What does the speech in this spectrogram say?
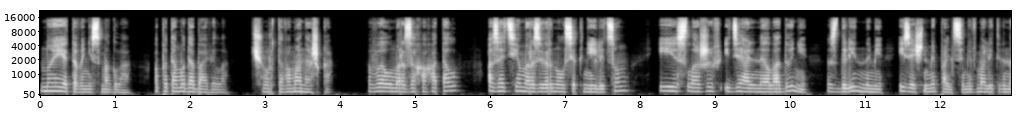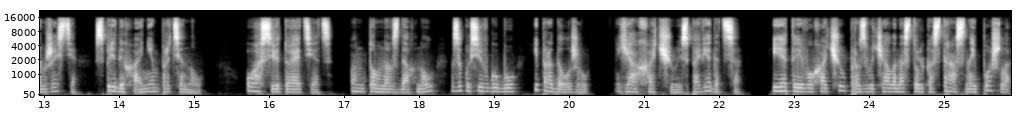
Но и этого не смогла, а потому добавила «Чёртова монашка». Велмор захохотал, а затем развернулся к ней лицом и, сложив идеальные ладони с длинными, изящными пальцами в молитвенном жесте, с придыханием протянул. «О, святой отец, он томно вздохнул, закусив губу, и продолжил. «Я хочу исповедаться». И это его «хочу» прозвучало настолько страстно и пошло,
